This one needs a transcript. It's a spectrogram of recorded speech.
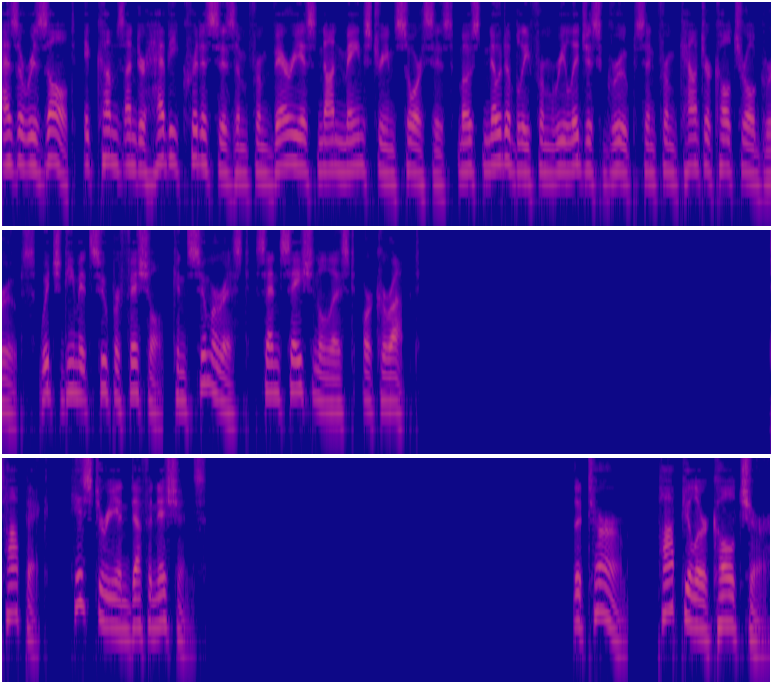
As a result, it comes under heavy criticism from various non-mainstream sources most notably from religious groups and from countercultural groups which deem it superficial, consumerist, sensationalist, or corrupt. History and definitions The term, "'popular culture'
